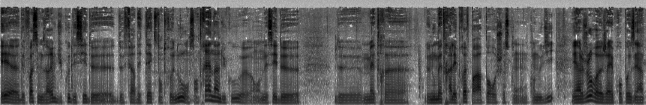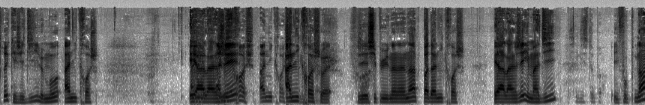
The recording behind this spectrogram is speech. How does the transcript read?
Et euh, des fois, ça nous arrive du coup d'essayer de, de faire des textes entre nous. On s'entraîne, hein, du coup, euh, on essaye de, de, mettre, euh, de nous mettre à l'épreuve par rapport aux choses qu'on nous dit. Et un jour, euh, j'avais proposé un truc et j'ai dit le mot anicroche. Et Annie- Alain G. Annie Croche, Annie Croche. Annie Croche, ouais. J'ai, je sais plus, nanana, pas d'Annie Croche. Et Alain G, il m'a dit. Ça n'existe pas. Il faut, non,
